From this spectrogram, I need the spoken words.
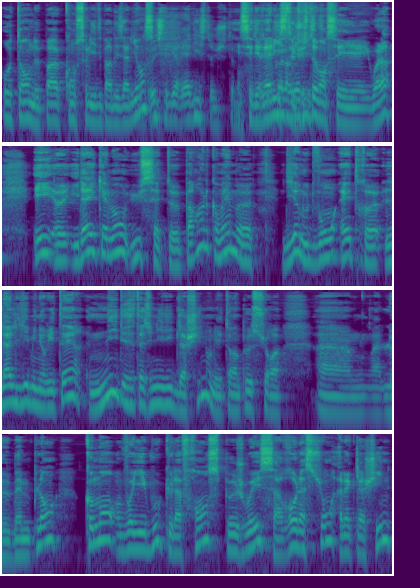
autant ne pas consolider par des alliances. Oui, c'est des réalistes justement. C'est des réalistes justement. C'est voilà. Et euh, il a également eu cette parole quand même euh, dire nous devons être l'allié minoritaire ni des États-Unis ni de la Chine. On est un peu sur le même plan Comment voyez-vous que la France peut jouer sa relation avec la Chine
